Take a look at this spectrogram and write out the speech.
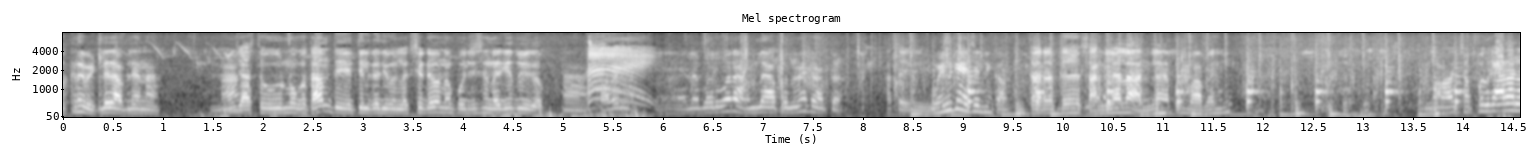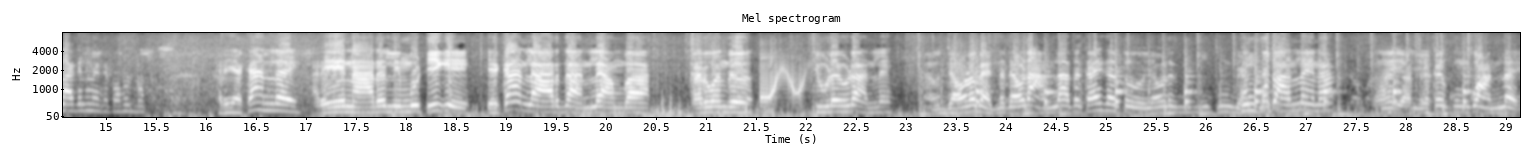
बकर भेटलेत आपल्याला हा? जास्त उर नको थांब ते येतील कधी पण. लक्ष ठेव ना पोझिशन घे तू का हा. बरोबर आणलं आपण नाही का आता आता होईल का काम? तर चांगल्याला आणला आपण बाबांनी. मला चप्पल गाडा लागेल नाही का? तसंच बघ अरे या काय आणलंय? अरे नारळ लिंबू ठीक आहे. हे का आणला अर्धा आणलाय आंबा करवंद. चिवडा एवढा आणलाय. जेवढा भेटला तेवढा आणला. आता काय करतो? एवढं इथून कुंकू भेटलं. तर आणलाय ना. हे काय कुंकू आणलाय?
